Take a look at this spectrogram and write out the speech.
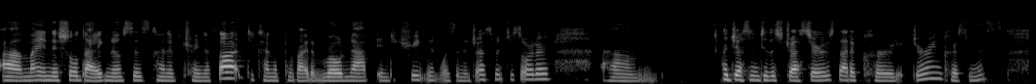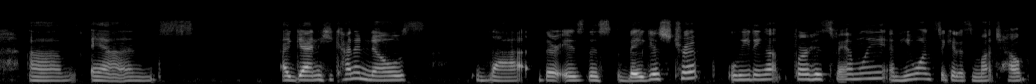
uh, my initial diagnosis, kind of train of thought to kind of provide a roadmap into treatment, was an adjustment disorder. Um, adjusting to the stressors that occurred during Christmas. Um, and again, he kind of knows that there is this Vegas trip leading up for his family, and he wants to get as much help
